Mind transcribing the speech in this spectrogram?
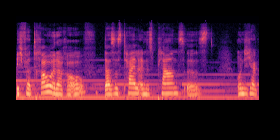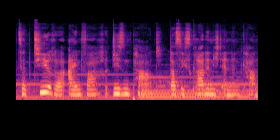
ich vertraue darauf, dass es Teil eines Plans ist und ich akzeptiere einfach diesen Part, dass ich es gerade nicht ändern kann.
